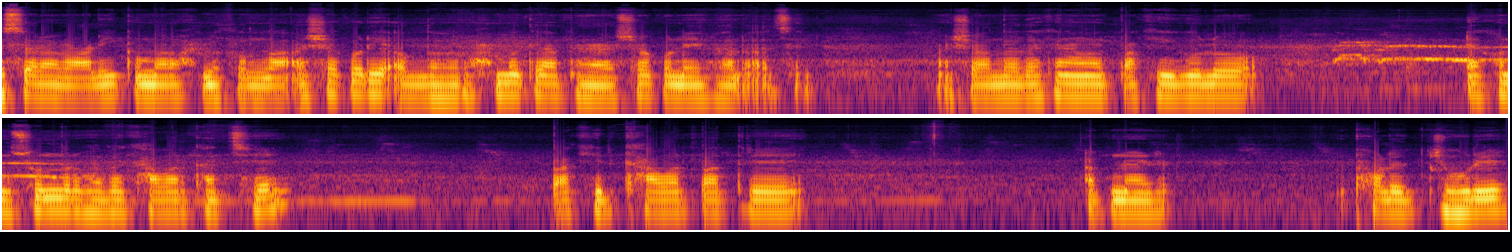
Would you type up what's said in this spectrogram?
আসসালামু আলাইকুম রহমতুল্লাহ। আশা করি আল্লাহর রহমতে আপনারা সকলেই ভালো আছেন। মাশাআল্লাহ, দেখেন আমার পাখিগুলো এখন সুন্দরভাবে খাবার খাচ্ছে। পাখির খাওয়ার পাত্রে আপনার ফলের ঝুড়ির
